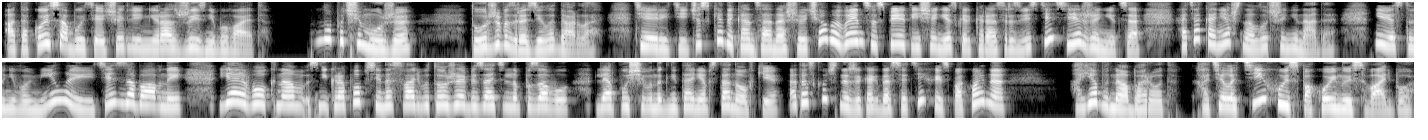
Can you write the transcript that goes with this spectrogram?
А такое событие чуть ли не раз в жизни бывает». «Ну почему же?» Тут же возразила Дарла. Теоретически до конца нашей учебы Вейнс успеет еще несколько раз развестись и жениться. Хотя, конечно, лучше не надо. Невеста у него милая и тесть забавный. Я его к нам с некропопсией на свадьбу тоже обязательно позову для пущего нагнетания обстановки. А то скучно же, когда все тихо и спокойно. А я бы наоборот. Хотела тихую и спокойную свадьбу.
